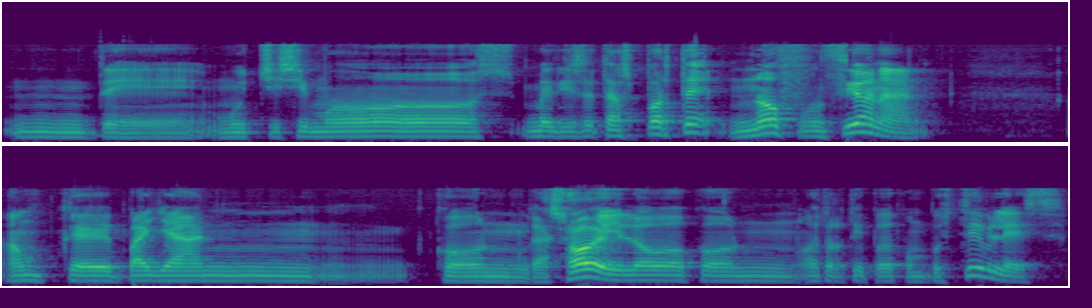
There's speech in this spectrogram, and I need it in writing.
de muchísimos medios de transporte no funcionan, aunque vayan con gasoil o con otro tipo de combustibles.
